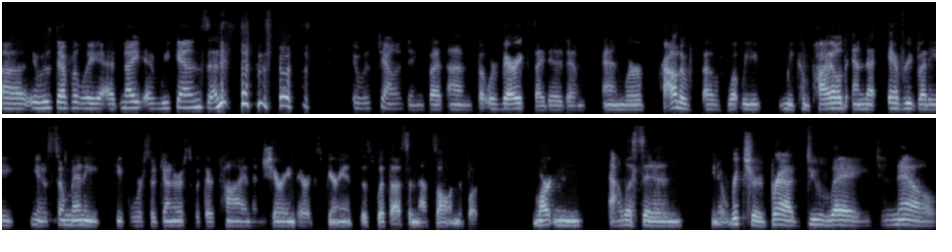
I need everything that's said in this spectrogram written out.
uh, it was definitely at night and weekends, and it was challenging. But um, but we're very excited, and and we're proud of of what we we compiled, and that everybody, you know, so many people were so generous with their time and sharing their experiences with us. And that's all in the book. Martin, Allison, you know, Richard, Brad, Dulé, Janelle,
